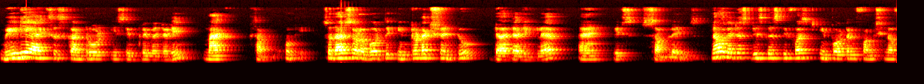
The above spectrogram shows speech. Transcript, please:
media access control is implemented in MAC sub. Okay, so that's all about the introduction to data link layer and its sublayers. Now let us discuss the first important function of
